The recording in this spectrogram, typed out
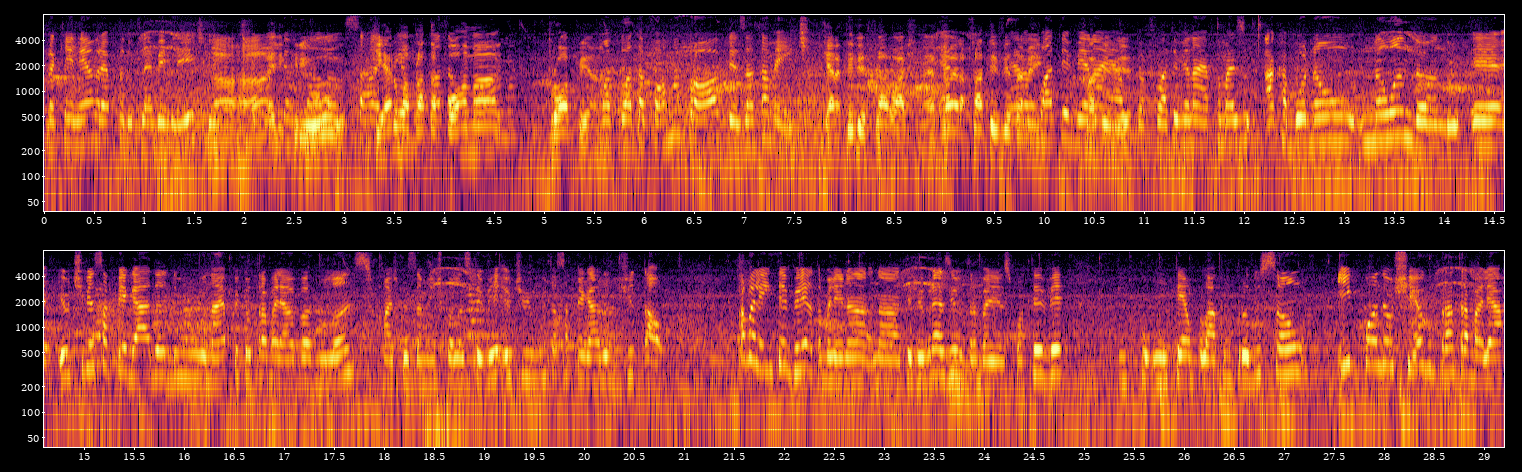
Para quem lembra, a época do Kleber Leite. Que Aham, ele criou, lançar, que era uma plataforma, plataforma própria. Uma plataforma própria, exatamente. Que era TV Flá, eu acho, né? Não, era Flá TV era também. Flá TV Flá na TV. época, Flá TV na época, mas acabou não, não andando. É, eu tive essa pegada do. Na época que eu trabalhava no Lance, mais precisamente com a Lance TV, eu tive muito essa pegada digital. Trabalhei em TV, trabalhei na, na TV Brasil, trabalhei no Sport TV, um, um tempo lá com produção. E quando eu chego para trabalhar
